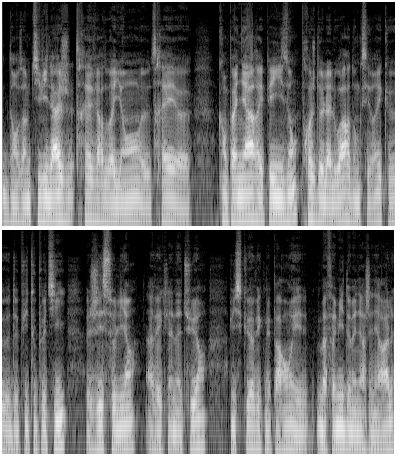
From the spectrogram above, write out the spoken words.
dans un petit village très verdoyant, euh, très euh, campagnard et paysan, proche de la Loire. Donc c'est vrai que depuis tout petit, j'ai ce lien avec la nature, puisque avec mes parents et ma famille de manière générale,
